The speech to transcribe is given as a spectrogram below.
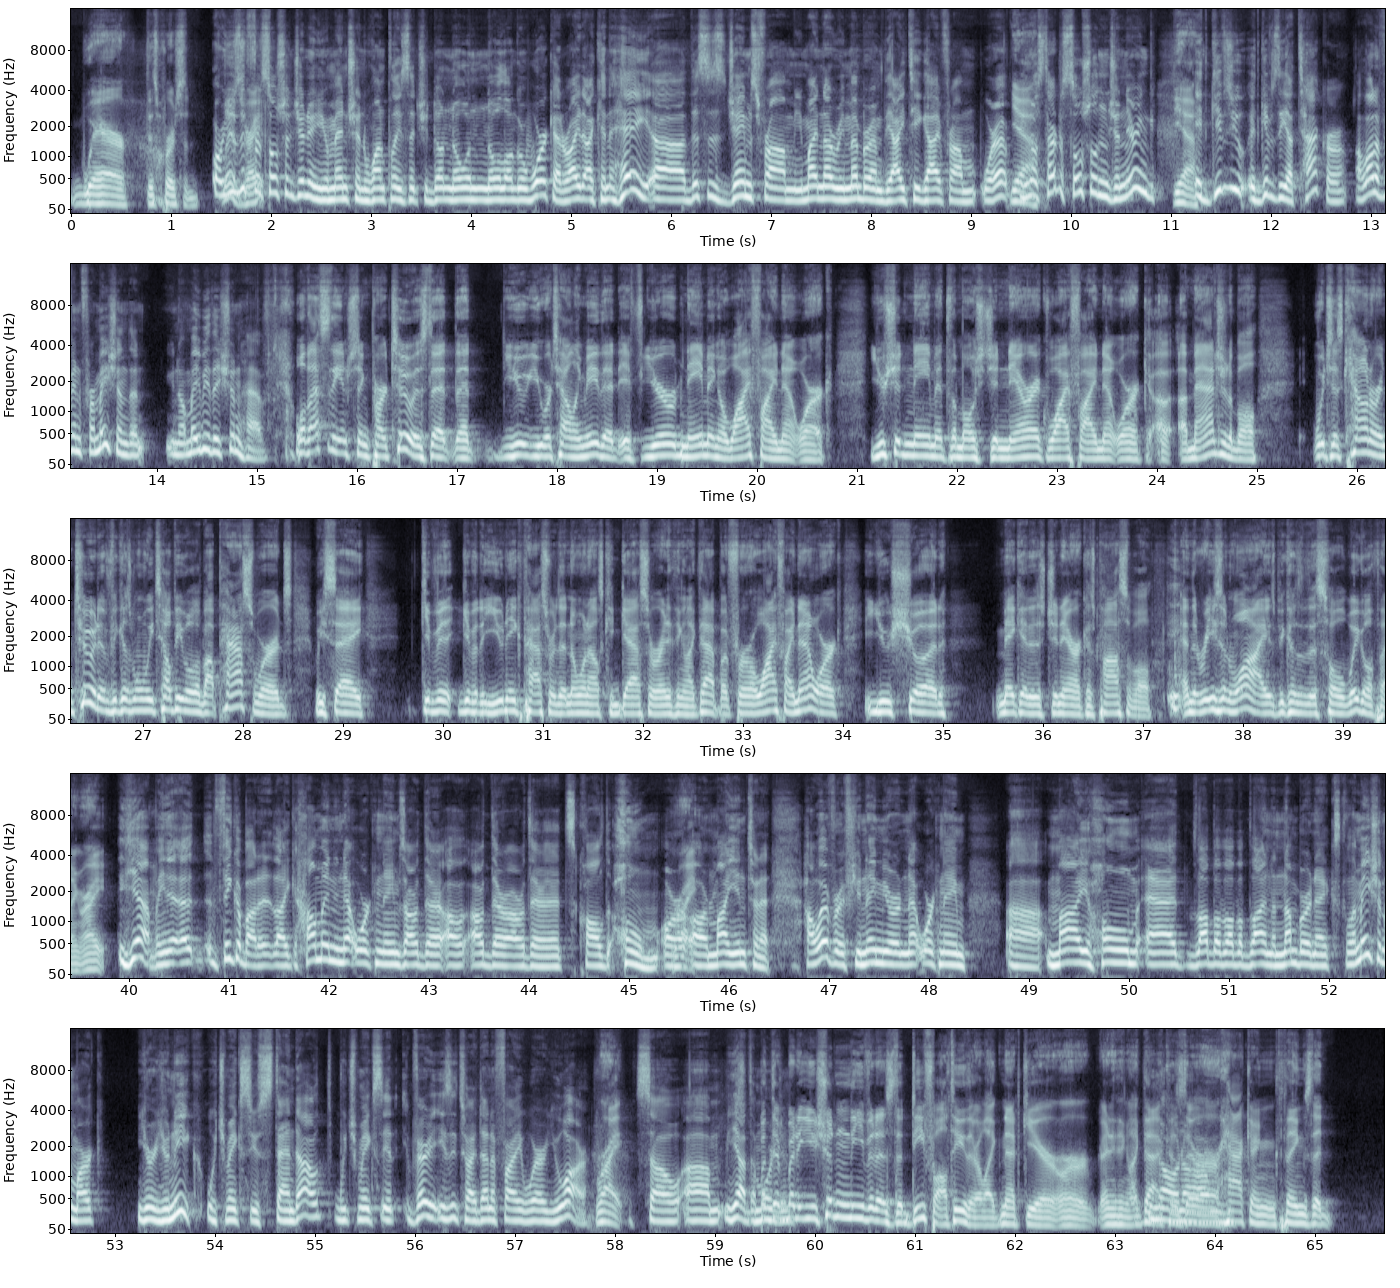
where this person Or lives, use it for social engineering. You mentioned one place that you don't know no longer work at, right? I can, hey, uh, this is James from. You might not remember him, the IT guy from wherever. Yeah. You know, start a social engineering. Yeah. It gives you, it gives the attacker a lot of information that you know maybe they shouldn't have. Well, that's the interesting part too. Is that that you you were telling me that if you're naming a Wi-Fi network, you should name it the most generic Wi-Fi network uh, imaginable, which is counterintuitive because when we tell people about passwords, we say give it give it a unique password that no one else can guess or anything like that. But for a Wi-Fi network, you should make it as generic as possible. And the reason why is because of this whole WiGLE thing, right? Yeah, I mean, uh, think about it. Like, how many network names out there out, out there are there? It's called Home or Right. or My Internet. However, if you name your network name uh, My Home at blah blah blah blah blah and a number and an exclamation mark, you're unique, which makes you stand out, which makes it very easy to identify where you are. Right. So, um, yeah, the more But, but you shouldn't leave it as the default either, like Netgear or anything like that, No, because no, there are um, hacking things that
